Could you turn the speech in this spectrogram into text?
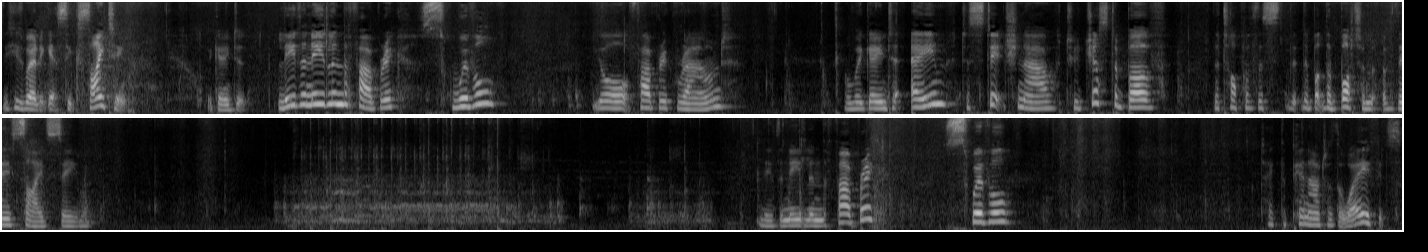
This is where it gets exciting. We're going to leave the needle in the fabric, swivel your fabric round, and we're going to aim to stitch now to just above the top of the, the, the bottom of the side seam. Leave the needle in the fabric, swivel, take the pin out of the way if it's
